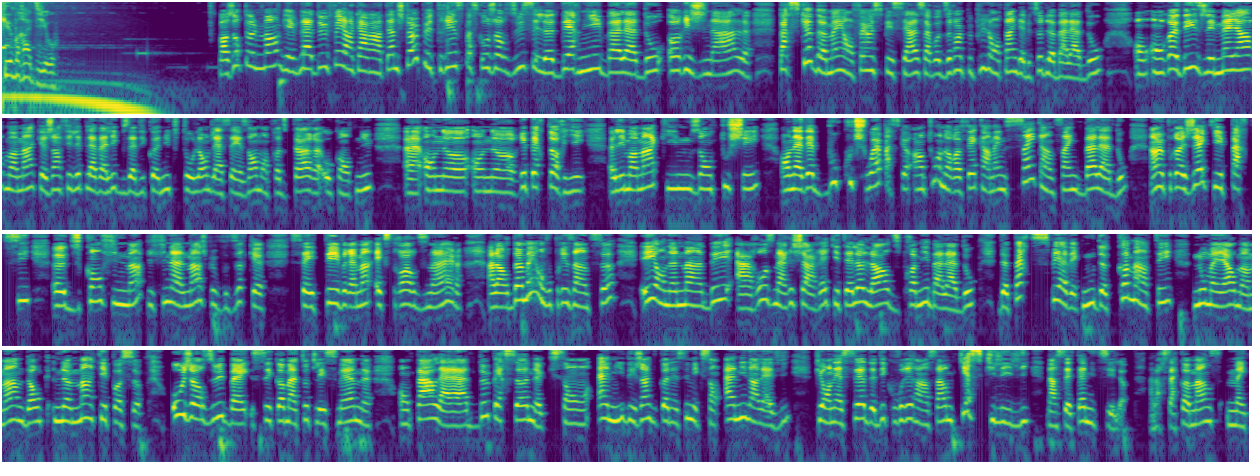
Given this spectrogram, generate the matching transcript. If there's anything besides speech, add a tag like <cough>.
Cube Radio. Bonjour tout le monde, bienvenue à Deux filles en quarantaine. J'étais un peu triste parce qu'aujourd'hui, c'est le dernier balado original parce que demain, on fait un spécial. Ça va durer un peu plus longtemps que d'habitude le balado. On, on, revise les meilleurs moments que Jean-Philippe Lavallée, que vous avez connu tout au long de la saison, mon producteur euh, au contenu. Euh, on, a, on a répertorié euh, les moments qui nous ont touchés. On avait beaucoup de choix parce qu'en tout, on aura fait quand même 55 balados. Un projet qui est parti du puis finalement, je peux vous dire que ça a été vraiment extraordinaire. Alors demain, on vous présente ça et on a demandé à Rose-Marie Charret, qui était là lors du premier balado, de participer avec nous, de commenter nos meilleurs moments. Donc, ne manquez pas ça. Aujourd'hui, ben, c'est comme à toutes les semaines, on parle à deux personnes qui sont amies, des gens que vous connaissez, mais qui sont amis dans la vie, puis on essaie de découvrir ensemble qu'est-ce qui les lie dans cette amitié-là. Alors, ça commence maintenant.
